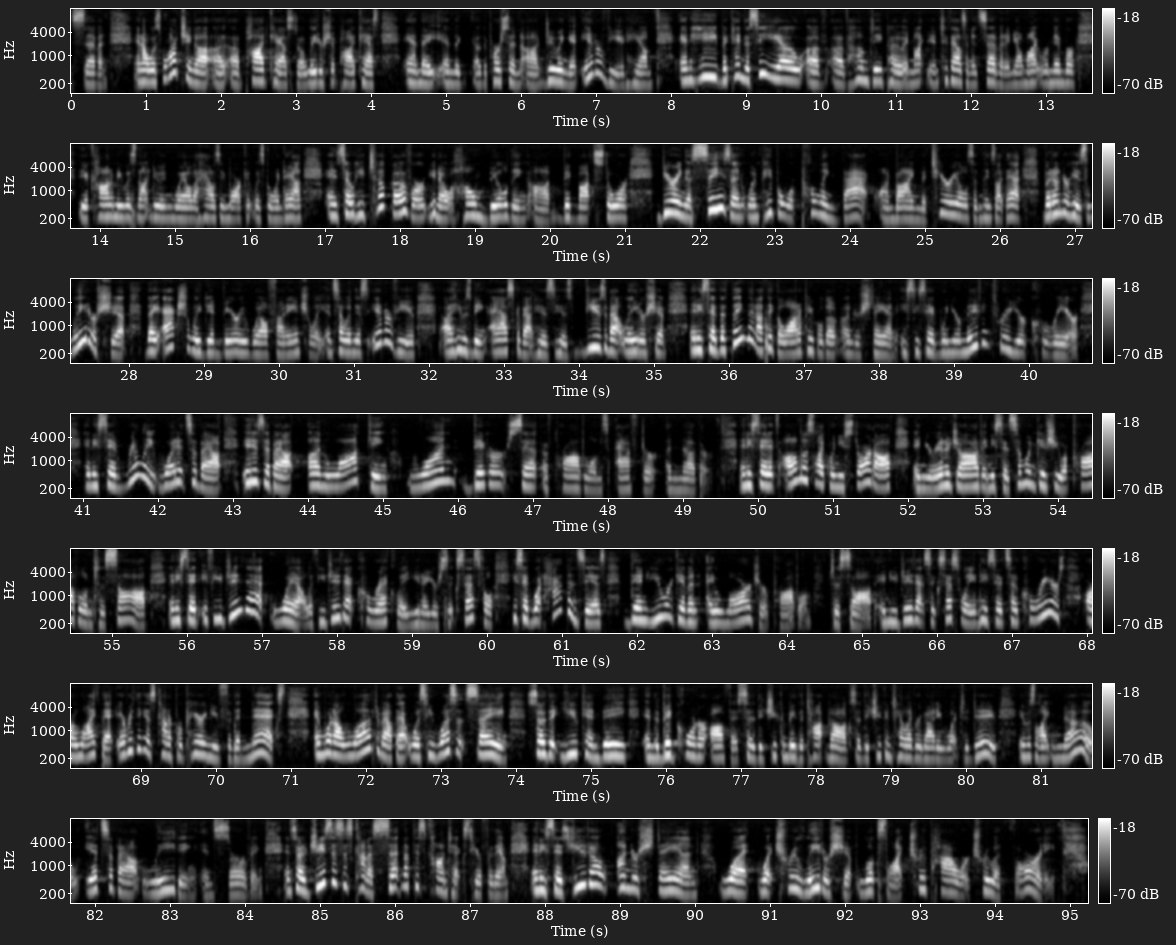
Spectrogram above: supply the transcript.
And I was watching a, a, a podcast, a leadership podcast, and they and the uh, the person uh, doing it interviewed him, and he became the CEO of, of Home Depot in, in 2007. And y'all might remember the economy was not doing well, the housing market was going down, and so he took over, you know, a home building uh, big box store during a season when people were pulling back on buying materials and things like that. But under his leadership, they actually did very well financially. And so in this interview, uh, he was being asked about his his views about leadership. And he said, The thing that I think a lot of people don't understand is he said, when you're moving through your career, and he said, really, what it's about, it is about unlocking one bigger set of problems after another. And he said, it's almost like when you start off and you're in a job, and he said, someone gives you a problem to solve. And he said, if you do that well, if you do that correctly, you know, you're successful. He said, what happens is then you are given a larger problem to solve, and you do that successfully. And he said, so careers are like that. Everything is kind of preparing you for the next. And what I loved about that was he wasn't saying so that you can be in the big corner office, so that you can be the top dog, so that you can tell everybody what to do. It was like, no, it's about leading and serving. And so Jesus is kind of setting up this context here for them. And he says, you don't understand what, what true leadership looks like, true power, true authority.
